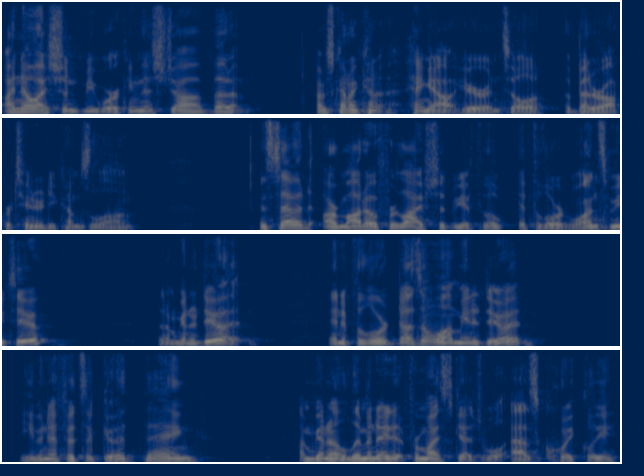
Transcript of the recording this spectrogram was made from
I know I shouldn't be working this job, but I'm just going to kind of hang out here until a better opportunity comes along. Instead, our motto for life should be if the, if the Lord wants me to, then I'm going to do it. And if the Lord doesn't want me to do it, even if it's a good thing, I'm going to eliminate it from my schedule as quickly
